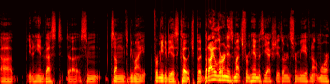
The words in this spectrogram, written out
uh, you know he invests uh, some some to be my for me to be his coach. But but I learn as much from him as he actually learns from me if not more.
